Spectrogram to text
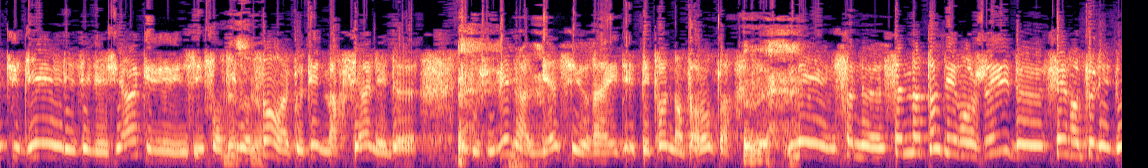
étudier les élégiaques, et ils sont Bien sûr. innocents à côté de Martial et de, et de Juvénal, bien sûr, hein, et des Pétrone, n'en parlons pas. Mais ça ne ça ne m'a pas dérangé de faire un peu les deux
